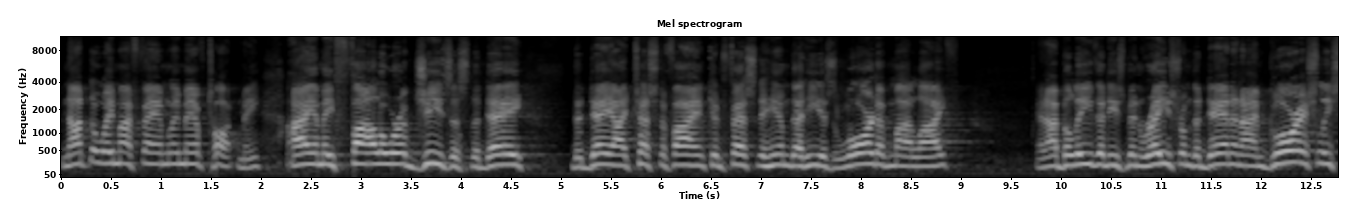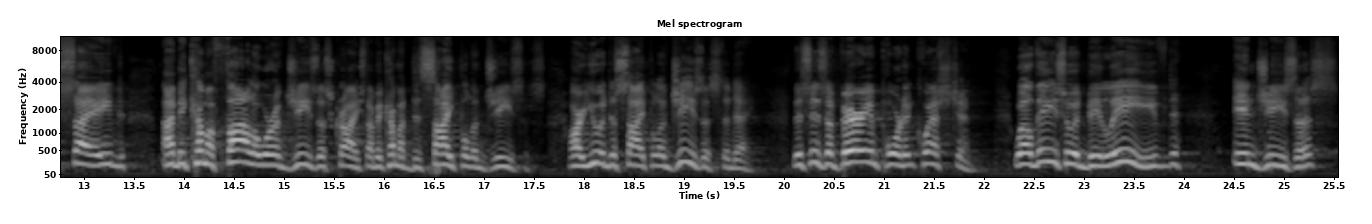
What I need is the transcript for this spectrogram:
not the way my family may have taught me. I am a follower of Jesus. The day, the day I testify and confess to Him that He is Lord of my life, and I believe that He's been raised from the dead and I'm gloriously saved, I become a follower of Jesus Christ. I become a disciple of Jesus. Are you a disciple of Jesus today? This is a very important question. Well, these who had believed in Jesus,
